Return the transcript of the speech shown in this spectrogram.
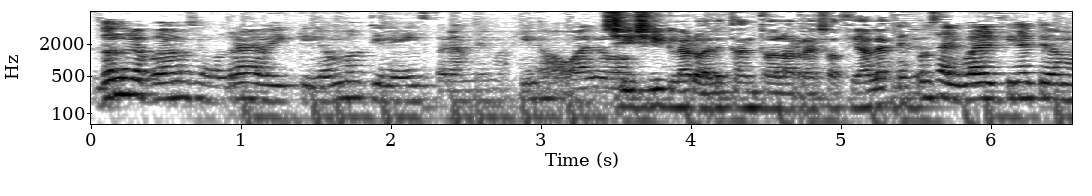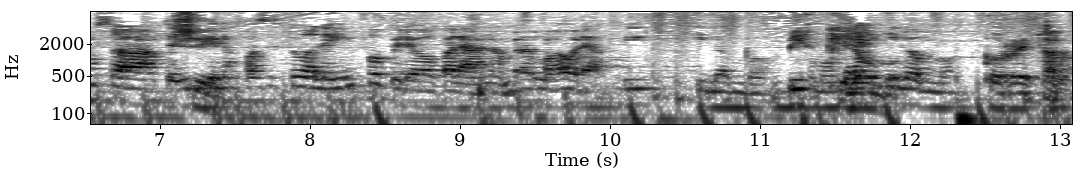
¿Dónde lo podemos encontrar a Vic Quilombo? Tiene Instagram, me imagino, o algo. Sí, sí, claro, él está en todas las redes sociales. Después, al igual, al final te vamos a pedir Sí. que nos pases toda la info, pero para nombrarlo ahora, Big Quilombo. Big Como Quilombo. Quilombo. Correcto. Claro.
